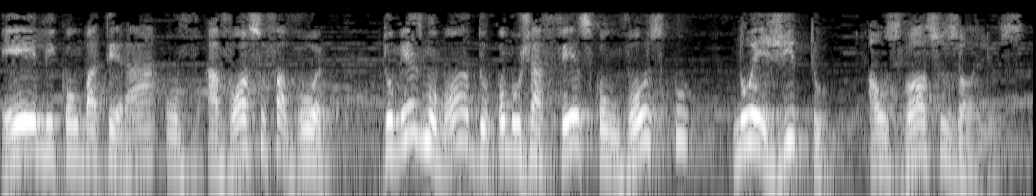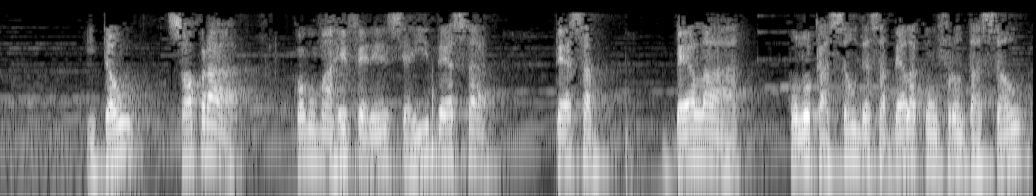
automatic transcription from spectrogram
Ele combaterá a vosso favor, do mesmo modo como já fez convosco no Egito, aos vossos olhos. Então, só para como uma referência aí dessa dessa bela colocação, dessa bela confrontação,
